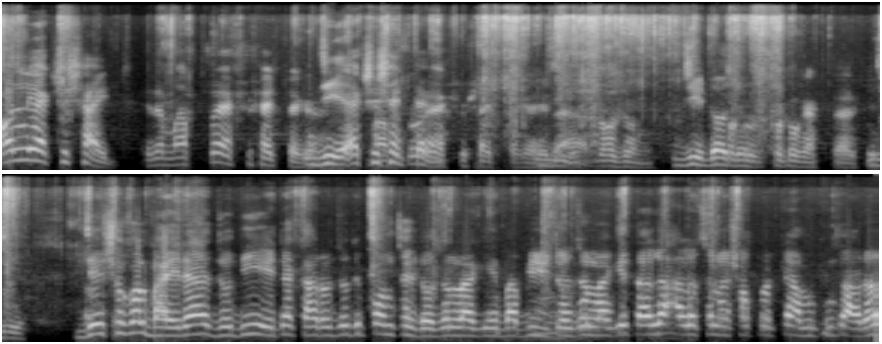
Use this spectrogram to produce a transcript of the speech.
অনলি একশো ষাট। এটা মাত্র একশো ষাট টাকা। জি, 160 টাকা। একশো ষাট টাকা এটা ডজন। জি ডজন। ছোট কাঁকড়া আর কি। জি। যে সকল ভাইরা যদি এটা কারও যদি পঞ্চাশ ডজন লাগে বা বিশ ডজন লাগে তাহলে আলোচনা সম্পর্কে আমি কিন্তু আরও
